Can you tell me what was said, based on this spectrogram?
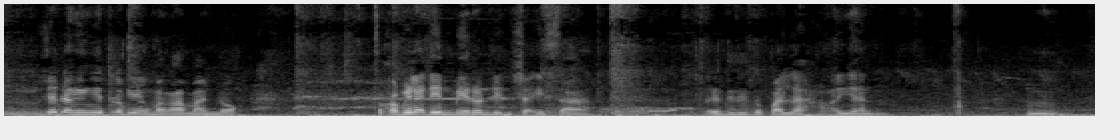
mm, dyan nangingitlog yung mga manok sa kabila din meron din siya isa Eh, dito pala ayan hmm.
